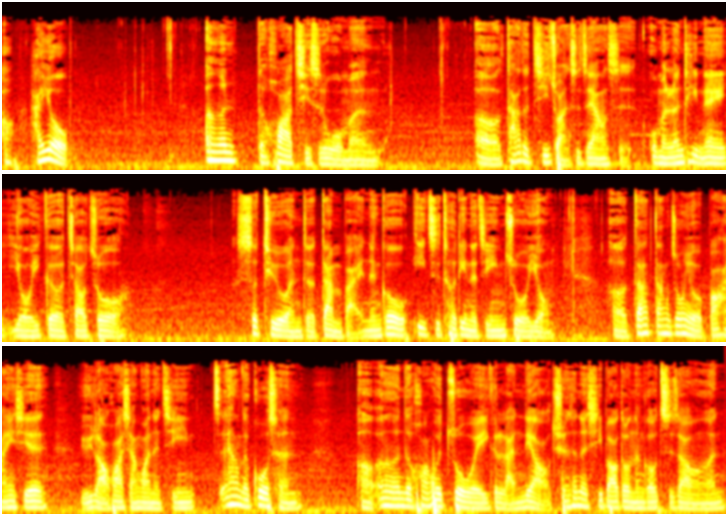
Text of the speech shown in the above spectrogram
哦，还有。N N 的话，其实我们，呃，它的基转是这样子：我们人体内有一个叫做 sirtuin 的蛋白，能够抑制特定的基因作用。呃，当当中有包含一些与老化相关的基因。这样的过程，呃，N N 的话会作为一个燃料，全身的细胞都能够制造 N N，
